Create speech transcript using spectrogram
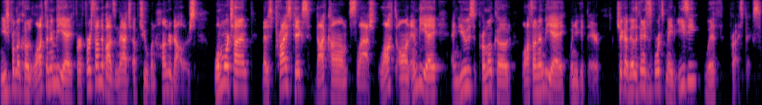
Use promo code LOCKEDONNBA for a first-time deposit match up to $100. One more time, that is prizepicks.com slash locked on NBA and use promo code locked on NBA when you get there. Check out the other Fantasy Sports made easy with PrizePicks.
